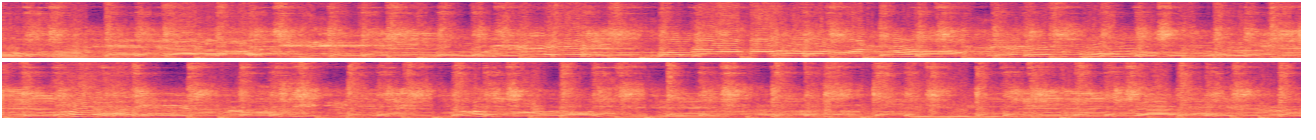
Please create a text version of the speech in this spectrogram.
ওখানে জানি উড়ে যাবে আমার গানের বুলবুলি যারে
